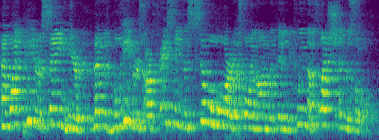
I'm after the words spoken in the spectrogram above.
And what Peter is saying here, that the believers are facing the civil war that's going on within between the flesh and the soul.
